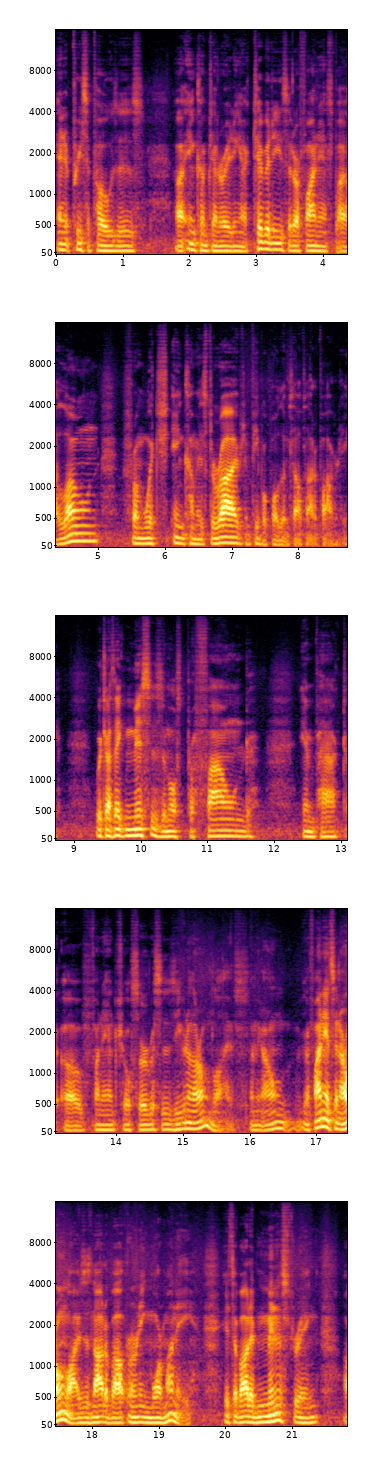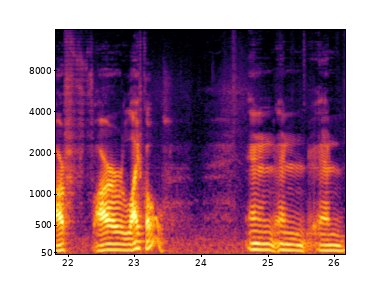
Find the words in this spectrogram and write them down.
and it presupposes uh, income generating activities that are financed by a loan from which income is derived and people pull themselves out of poverty, which I think misses the most profound impact of financial services even in our own lives. I mean, our own, finance in our own lives is not about earning more money. It's about administering our, our life goals and, and, and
